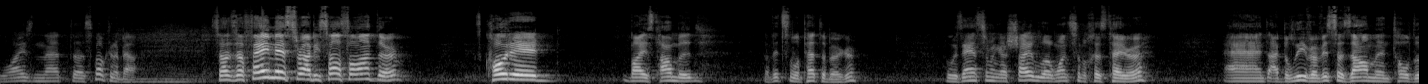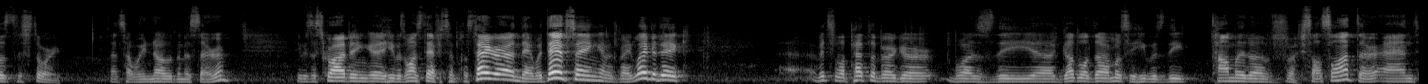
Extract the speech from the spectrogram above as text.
Why isn't that uh, spoken about? So there's a famous Rabbi Sal Salanter, quoted by his Talmud of Itzel Peterburger, who was answering a Shaila once in Torah, and I believe Rav Zalman told us the story. That's how we know the Messiah. He was describing, uh, he was once there for Simchas Torah, and they were dancing, and it was very lebedik. Uh, Witzel Peterburger was the uh, Gadol Musi. He was the Talmud of Salsalanter, and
